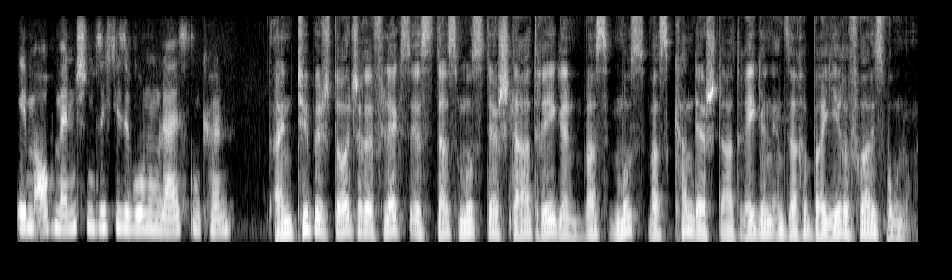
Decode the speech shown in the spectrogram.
eben auch Menschen sich diese Wohnung leisten können. Ein typisch deutscher Reflex ist, das muss der Staat regeln. Was muss, was kann der Staat regeln in Sache barrierefreies Wohnungen?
